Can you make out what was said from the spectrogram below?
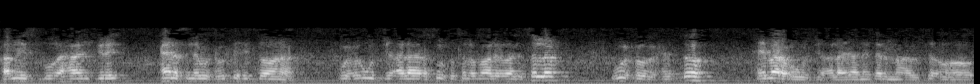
Khamiis buu ahaan jiray. Anasna wuxuu dhihi doonaa. Wuxuu ugu jeclaa rasuulku sala allau alيyه wali wasalam. Wuxuu xidho xibara ugu jeclaa. Yani dhar macawse oo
